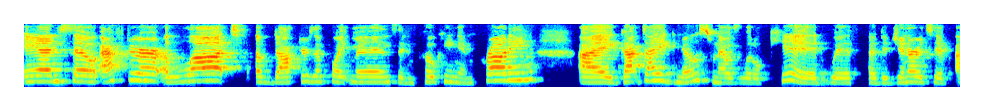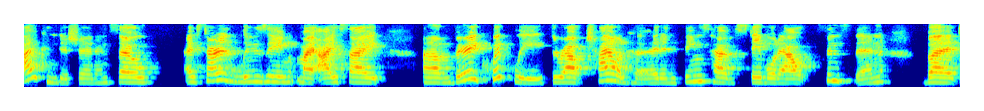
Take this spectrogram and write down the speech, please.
And so, after a lot of doctor's appointments and poking and prodding, I got diagnosed when I was a little kid with a degenerative eye condition. And so, I started losing my eyesight um, very quickly throughout childhood, and things have stabled out since then but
